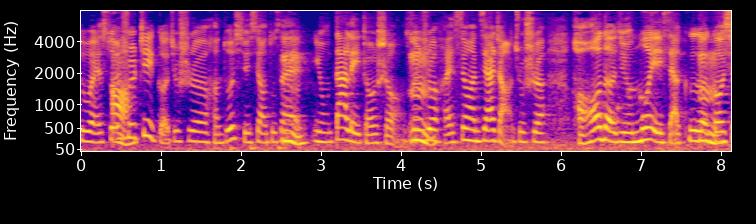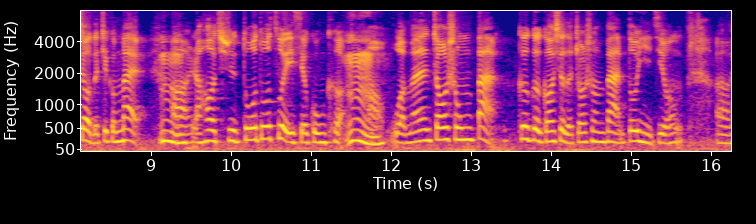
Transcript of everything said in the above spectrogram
对，所以啊说这个就是很多学校都在嗯用大类招生，所以说还希望家长就是好好的就摸一下各个高校的这个脉、啊，然后去多多做一些功课。嗯啊，我们招生办各个高校的招生办都已经呃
